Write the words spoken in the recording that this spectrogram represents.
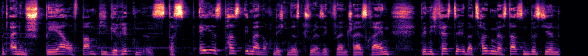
mit einem Speer auf Bumpy geritten ist. Das, ey, es passt immer noch nicht in das Jurassic Franchise rein. Bin ich fest der Überzeugung, dass das ein bisschen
